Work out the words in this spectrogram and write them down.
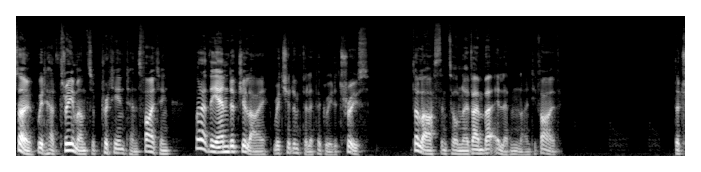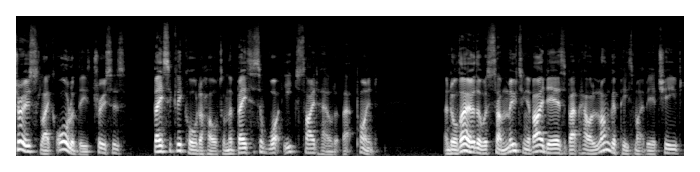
So, we'd had three months of pretty intense fighting when at the end of July Richard and Philip agreed a truce, to last until November 1195. The truce, like all of these truces, basically called a halt on the basis of what each side held at that point. And although there was some mooting of ideas about how a longer peace might be achieved,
